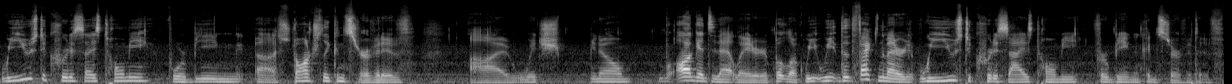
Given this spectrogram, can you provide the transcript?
We used to criticize Tomi for being uh, staunchly conservative, uh, which, you know, I'll get to that later. But look, we, we the fact of the matter is, we used to criticize Tomi for being a conservative.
